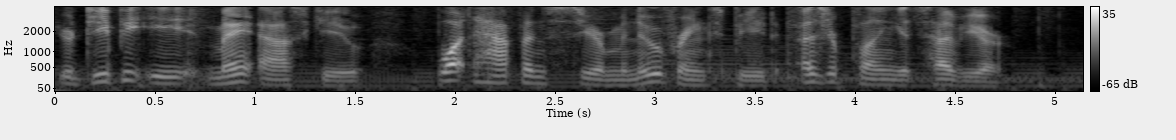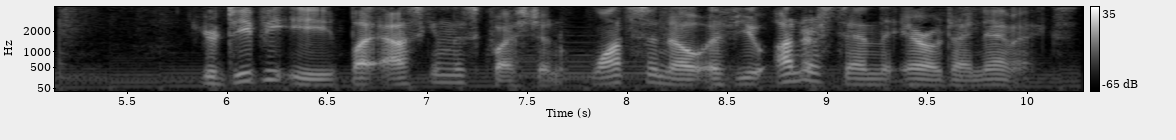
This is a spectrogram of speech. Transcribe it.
your DPE may ask you what happens to your maneuvering speed as your plane gets heavier? Your DPE, by asking this question, wants to know if you understand the aerodynamics.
